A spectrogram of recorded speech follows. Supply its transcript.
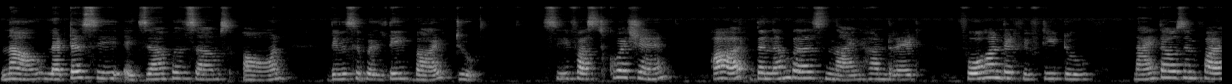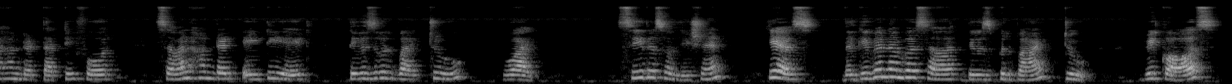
Now let us see example sums on divisibility by 2. See first question are the numbers 900, 452, 9534, 788 divisible by 2 y. See the solution. Yes, the given numbers are divisible by 2 because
